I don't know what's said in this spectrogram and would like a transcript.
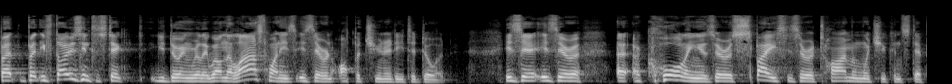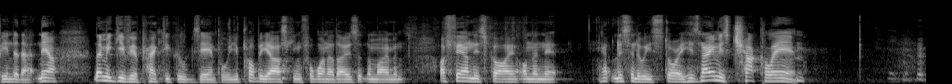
But, but if those intersect, you're doing really well. And the last one is is there an opportunity to do it? Is there, is there a, a, calling? Is there a space? Is there a time in which you can step into that? Now, let me give you a practical example. You're probably asking for one of those at the moment. I found this guy on the net. Listen to his story. His name is Chuck Lamb.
